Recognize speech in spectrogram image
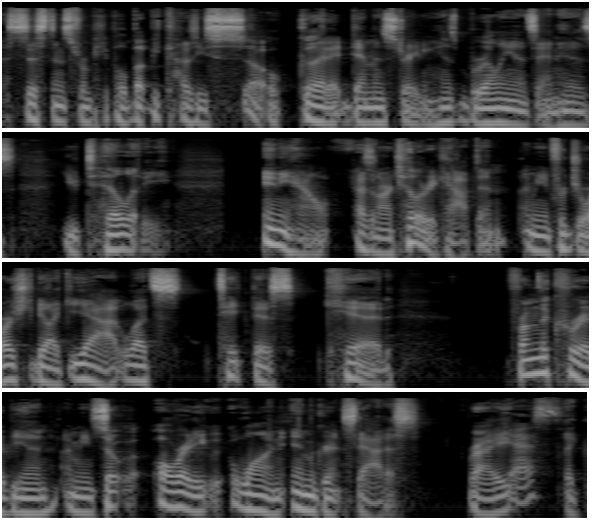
assistance from people, but because he's so good at demonstrating his brilliance and his utility. Anyhow, as an artillery captain, I mean, for George to be like, yeah, let's take this kid from the Caribbean. I mean, so already one immigrant status, right? Yes. Like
